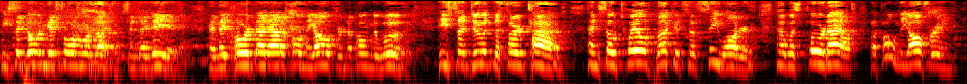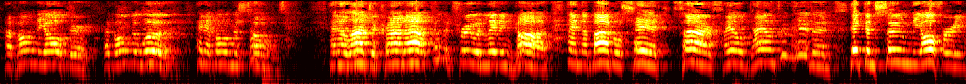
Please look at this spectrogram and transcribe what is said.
He said, Go and get four more buckets. And they did. And they poured that out upon the altar and upon the wood. He said, Do it the third time. And so 12 buckets of seawater uh, was poured out upon the offering, upon the altar, upon the wood, and upon the stones. And Elijah cried out to the true and living God. And the Bible said, fire fell down from heaven. It consumed the offering.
